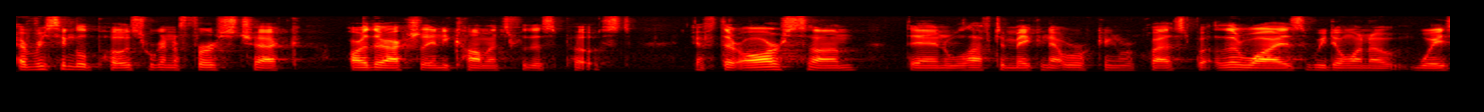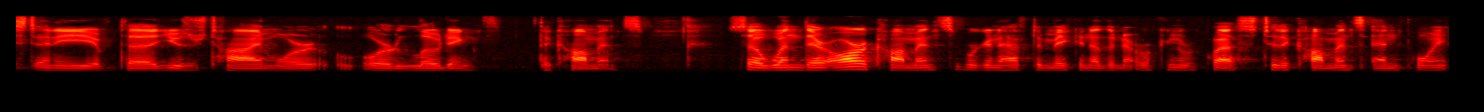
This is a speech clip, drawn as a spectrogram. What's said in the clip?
every single post, we're going to first check are there actually any comments for this post. If there are some, then we'll have to make a networking request, but otherwise we don't want to waste any of the user's time or, or loading the comments. So when there are comments, we're going to have to make another networking request to the comments endpoint,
